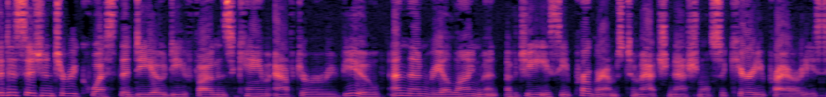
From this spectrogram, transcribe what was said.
The decision to request the DoD funds came after a review and then realignment of GEC programs to match national security priorities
